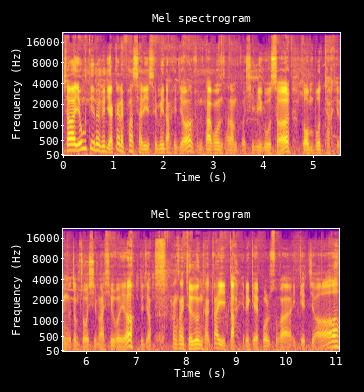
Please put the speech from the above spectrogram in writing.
자, 용띠는 그 약간의 파살이 있습니다. 그죠? 그럼 다가온 사람 또 시비구설, 돈 부탁 이런 거 좀 조심하시고요. 그죠? 항상 적은 가까이 있다. 이렇게 볼 수가 있겠죠.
